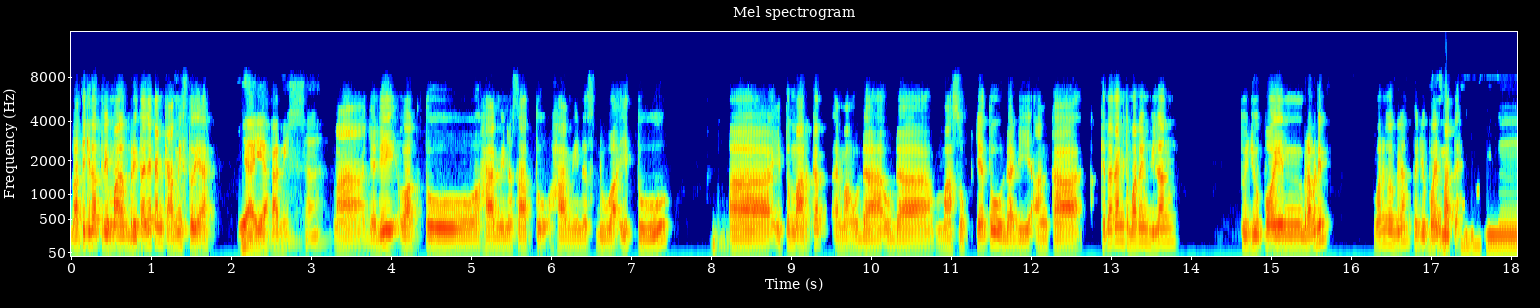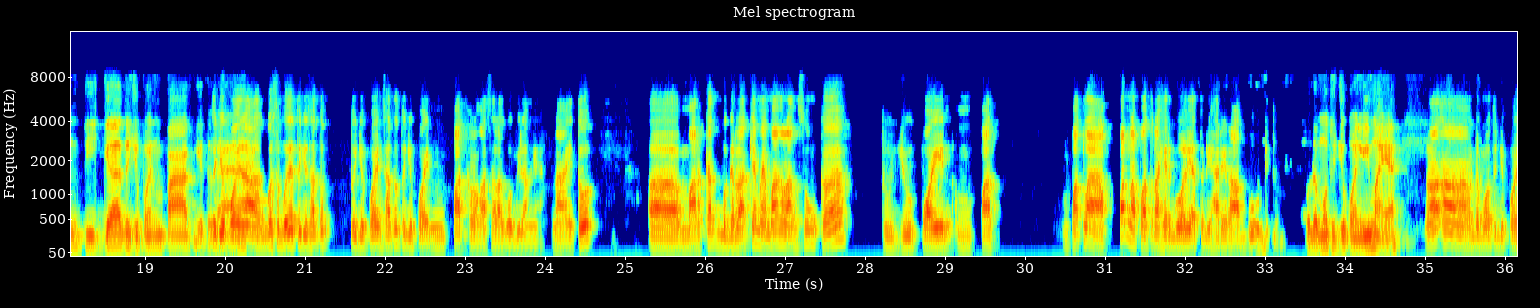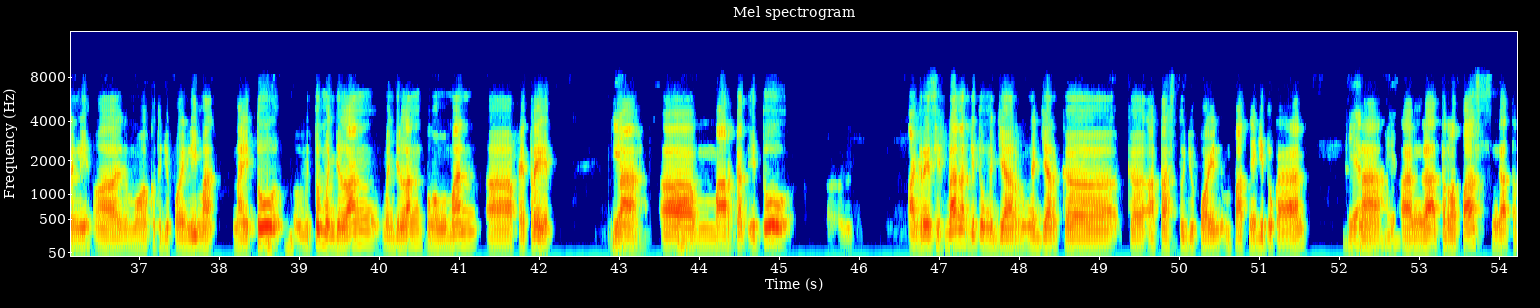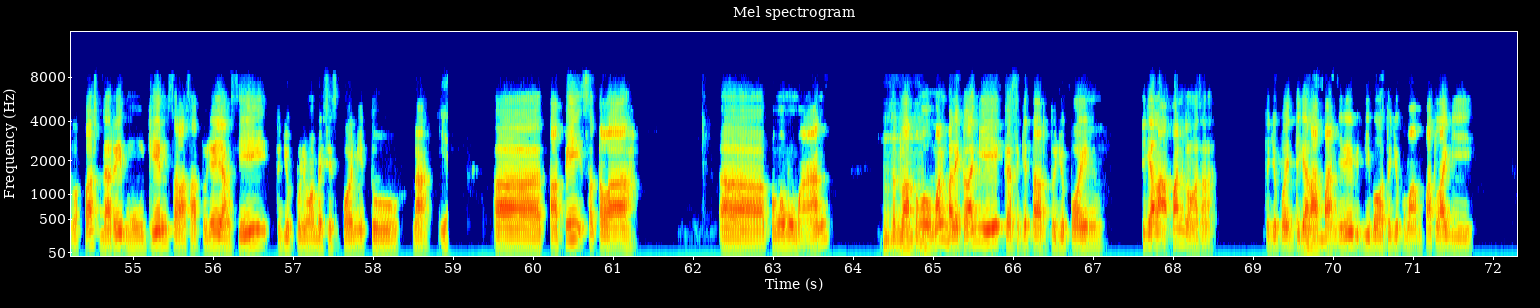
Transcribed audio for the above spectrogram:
berarti kita terima beritanya kan Kamis tuh ya? Iya, iya Kamis. Nah, jadi waktu H-1, H-2 itu uh, itu market emang udah udah masuknya tuh udah di angka kita kan kemarin bilang 7 poin berapa dim? Kemarin gue bilang 7.4 ya? 3, 7.4 gitu 7 kan. poin, nah, gue sebutnya 71, 7.1, 7.4 kalau nggak salah gue bilangnya. Nah itu uh, market bergeraknya memang langsung ke 7.4 48 apa terakhir gue lihat tuh di hari Rabu gitu. Udah mau 7.5 ya? Nah, uh, udah mau 7 poin uh, mau ke 7.5. Nah, itu itu menjelang menjelang pengumuman uh, Fed rate. Yeah. Nah, uh, market itu agresif banget gitu ngejar ngejar ke ke atas 7.4-nya gitu kan. Yeah, nah, yeah. Uh, nggak terlepas nggak terlepas dari mungkin salah satunya yang si 75 basis point itu. Nah, yeah. Uh, tapi setelah uh, pengumuman, hmm. setelah pengumuman balik lagi ke sekitar 7.38 kalau nggak salah. 7.38, hmm. jadi di bawah 7,4 lagi.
